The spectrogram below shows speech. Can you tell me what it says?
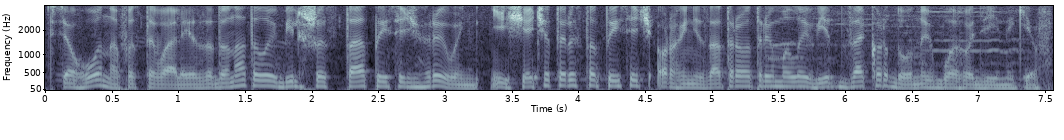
Всього на фестивалі задонатили більше 100 тисяч гривень, і ще 400 тисяч організатори отримали від закордонних благодійників.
